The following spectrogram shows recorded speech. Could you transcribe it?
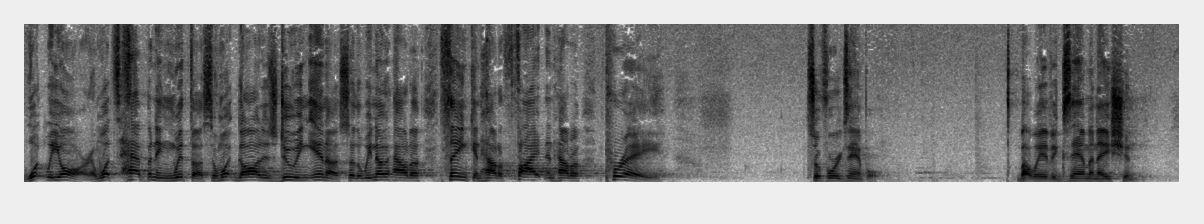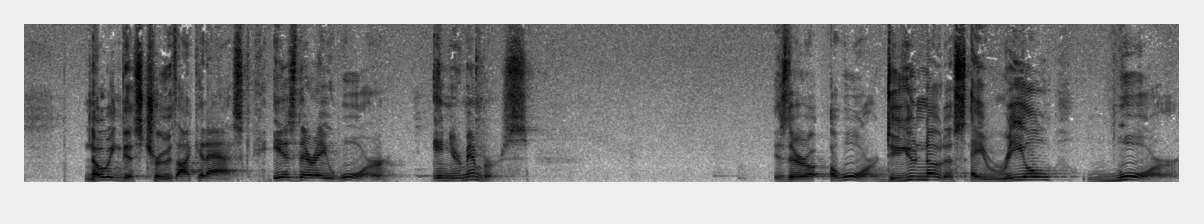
what we are and what's happening with us and what God is doing in us so that we know how to think and how to fight and how to pray. So, for example, by way of examination, knowing this truth, I could ask Is there a war in your members? Is there a war? Do you notice a real war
